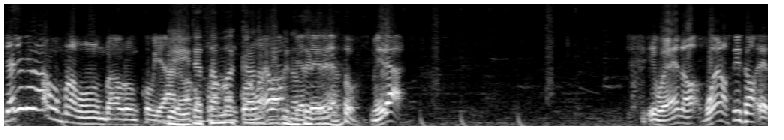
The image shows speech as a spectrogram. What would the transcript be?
Ya yo quiero comprar una, bronco vieja. Viejita a está más cara, bronco papi, no te nueva, creas. eso. Mira. Sí, bueno, bueno, sí, son, eh,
